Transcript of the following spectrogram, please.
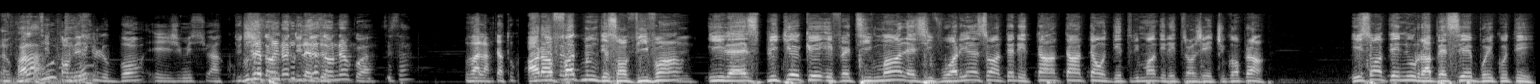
Un Voilà. concours Je suis tombé sur le banc et je me suis accroché. Du Vous avez pris toutes du les deux. déshonneur, quoi. C'est ça? Voilà, tout. Arafat, même de son vivant, Oui. il a expliqué que effectivement les Ivoiriens sont en train de tant, tant, tant au détriment de l'étranger. Tu comprends? Ils sont en train de nous rabaisser, boycotter.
